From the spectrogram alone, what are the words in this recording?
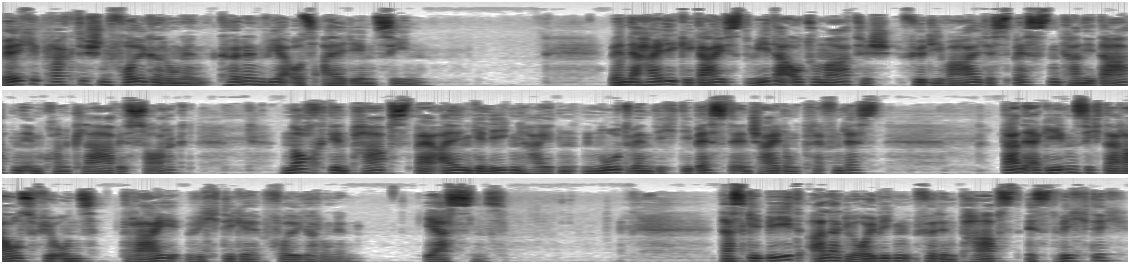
Welche praktischen Folgerungen können wir aus all dem ziehen? Wenn der Heilige Geist weder automatisch für die Wahl des besten Kandidaten im Konklave sorgt, noch den Papst bei allen Gelegenheiten notwendig die beste Entscheidung treffen lässt, dann ergeben sich daraus für uns drei wichtige Folgerungen. Erstens. Das Gebet aller Gläubigen für den Papst ist wichtig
